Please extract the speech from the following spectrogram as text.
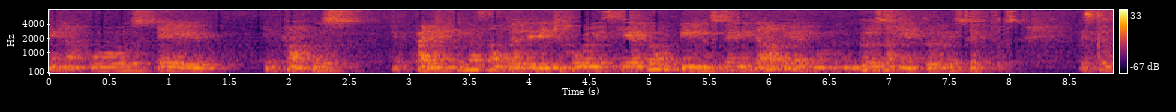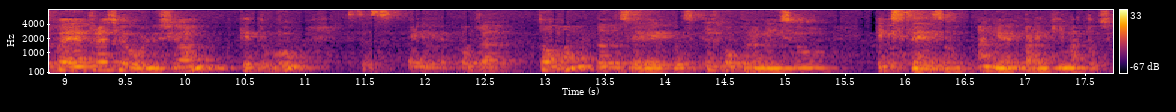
en ambos eh, campos parénquimas, tanto el derecho como el izquierdo, virus levitado y algún engrosamiento de los septos. Esto fue dentro de su evolución que tuvo. Esta es eh, otra toma donde se ve pues, el compromiso extenso a nivel parenquimatoso.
